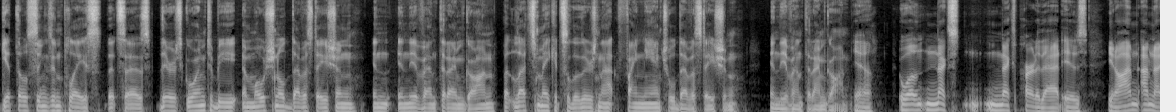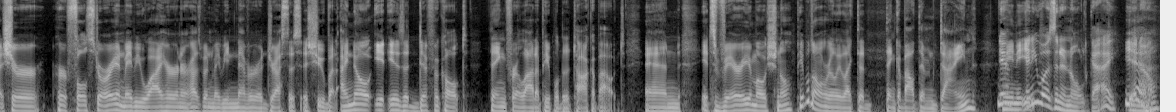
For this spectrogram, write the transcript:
Get those things in place that says there's going to be emotional devastation in, in the event that I'm gone, but let's make it so that there's not financial devastation in the event that I'm gone. Yeah. Well, next next part of that is, you know, I'm I'm not sure her full story and maybe why her and her husband maybe never addressed this issue, but I know it is a difficult thing for a lot of people to talk about. And it's very emotional. People don't really like to think about them dying. Yeah, I mean, and it- he wasn't an old guy. yeah. You know?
